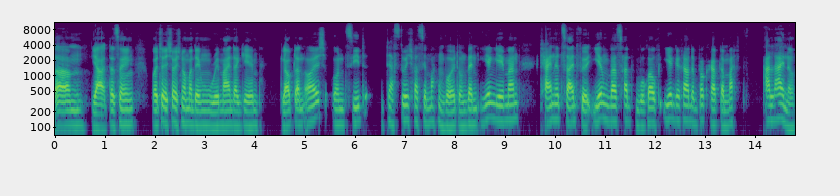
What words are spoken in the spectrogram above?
ähm, ja, deswegen wollte ich euch nochmal den Reminder geben, glaubt an euch und zieht das durch, was ihr machen wollt. Und wenn irgendjemand keine Zeit für irgendwas hat, worauf ihr gerade Bock habt, dann macht alleine,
